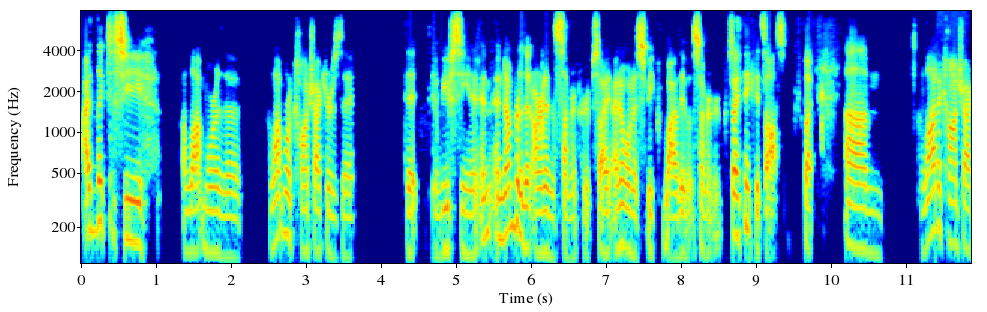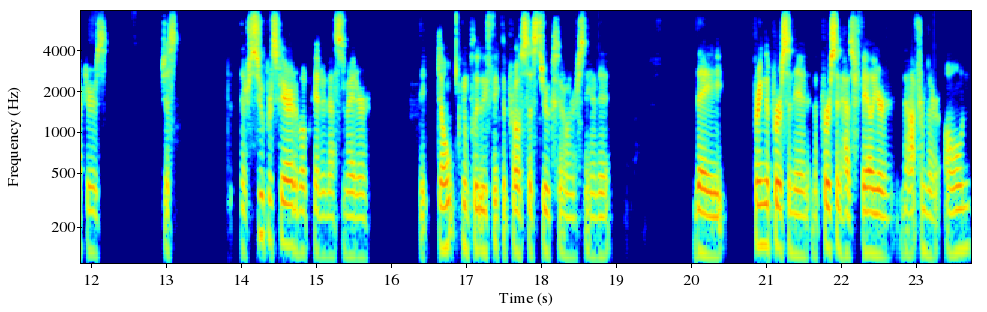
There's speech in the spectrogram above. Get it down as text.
I'd like to see a lot more of the a lot more contractors that that, that we've seen and a number that aren't in the summit group. So I, I don't want to speak widely about the summit group because I think it's awesome. But um, a lot of contractors just they're super scared about getting an estimator. They don't completely think the process through because they don't understand it. They bring the person in, and the person has failure not from their own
